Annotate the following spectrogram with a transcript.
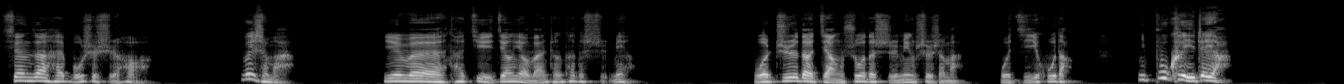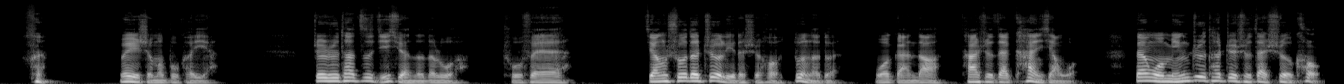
现在还不是时候。为什么？因为他即将要完成他的使命。我知道蒋说的使命是什么，我急呼道：“你不可以这样！”哼。为什么不可以？这是他自己选择的路，除非……蒋说到这里的时候顿了顿，我感到他是在看向我，但我明知他这是在设扣，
